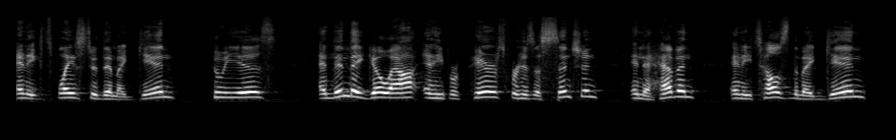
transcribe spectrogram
and he explains to them again who he is. And then they go out and he prepares for his ascension into heaven and he tells them again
